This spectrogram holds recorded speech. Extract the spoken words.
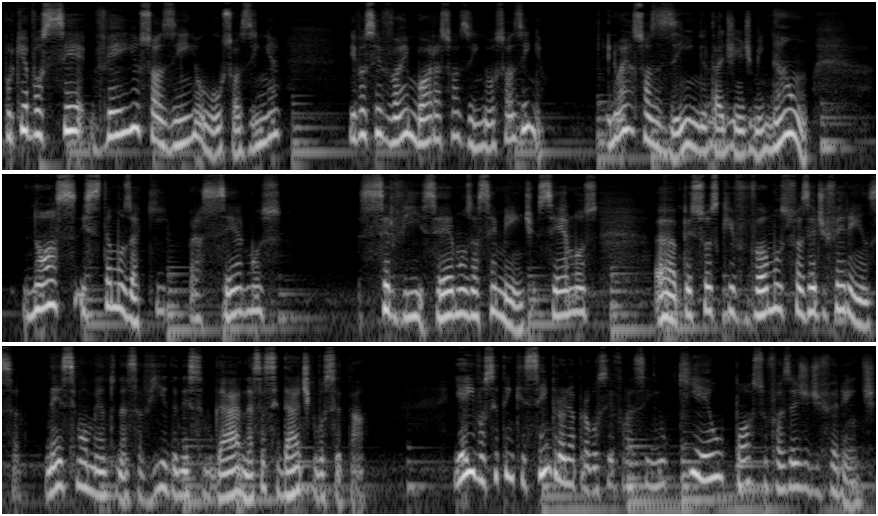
Porque você veio sozinho ou sozinha e você vai embora sozinho ou sozinha. E não é sozinho, tadinha de mim, não. Nós estamos aqui para sermos servir, sermos a semente, sermos uh, pessoas que vamos fazer diferença nesse momento, nessa vida, nesse lugar, nessa cidade que você está. E aí você tem que sempre olhar para você e falar assim: o que eu posso fazer de diferente?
